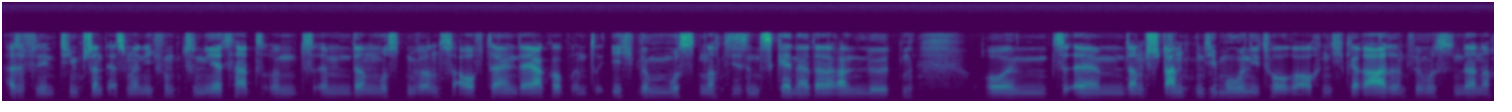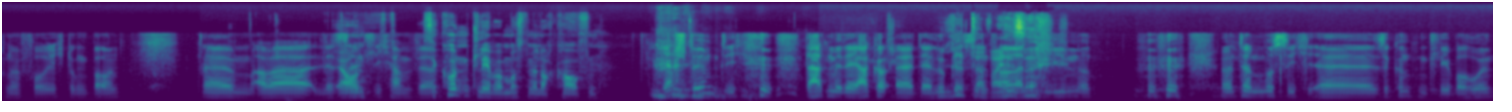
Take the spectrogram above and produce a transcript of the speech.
also für den Teamstand erstmal nicht funktioniert hat und ähm, dann mussten wir uns aufteilen, der Jakob und ich, wir mussten noch diesen Scanner daran löten und ähm, dann standen die Monitore auch nicht gerade und wir mussten da noch eine Vorrichtung bauen. Ähm, aber letztendlich haben wir. Sekundenkleber mussten wir noch kaufen. Ja, stimmt. Ich, da hat mir der Jakob, äh, der Lukas sein. Fahrrad geliehen und, und dann musste ich äh, Sekundenkleber holen.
